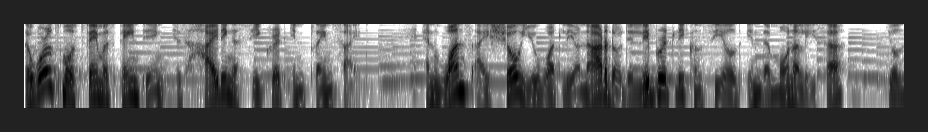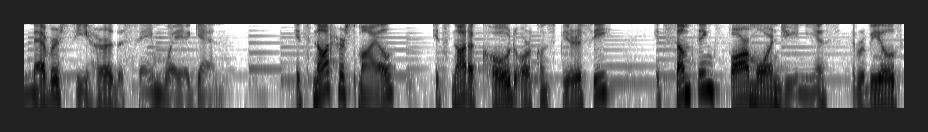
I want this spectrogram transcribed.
The world's most famous painting is hiding a secret in plain sight. And once I show you what Leonardo deliberately concealed in the Mona Lisa, you'll never see her the same way again. It's not her smile, it's not a code or conspiracy, it's something far more ingenious that reveals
